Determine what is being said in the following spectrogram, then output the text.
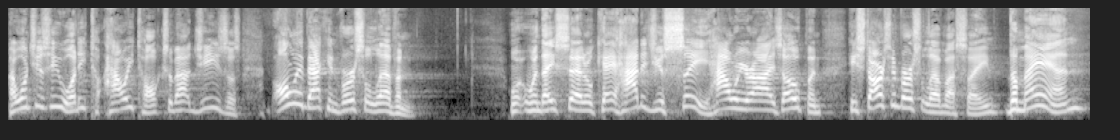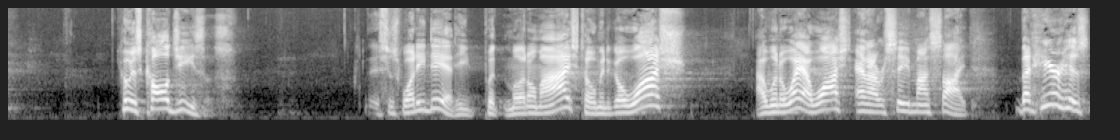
I want you to see what he how he talks about Jesus. All the way back in verse 11. When they said, okay, how did you see? How were your eyes open? He starts in verse 11 by saying, the man who is called Jesus. This is what he did. He put mud on my eyes, told me to go wash. I went away, I washed, and I received my sight. But here his,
